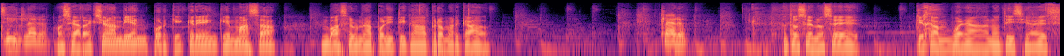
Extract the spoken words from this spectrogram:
Sí, claro. O sea, reaccionan bien porque creen que Massa va a ser una política pro mercado. Claro. Entonces no sé qué tan buena noticia es.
